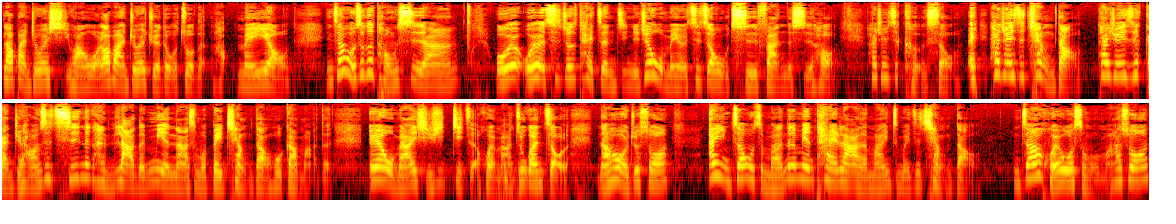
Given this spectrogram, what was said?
老板就会喜欢我，老板就会觉得我做得很好。没有，你知道我这个同事啊，我有我有一次就是太震惊，也就是我们有一次中午吃饭的时候，他就一直咳嗽，哎、他就一直呛到，他就一直感觉好像是吃那个很辣的面啊，什么被呛到或干嘛的。因为我们要一起去记者会嘛，主管走了，然后我就说：“哎，你中午怎么了那个面太辣了吗？你怎么一直呛到？”你知道他回我什么吗？他说：“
